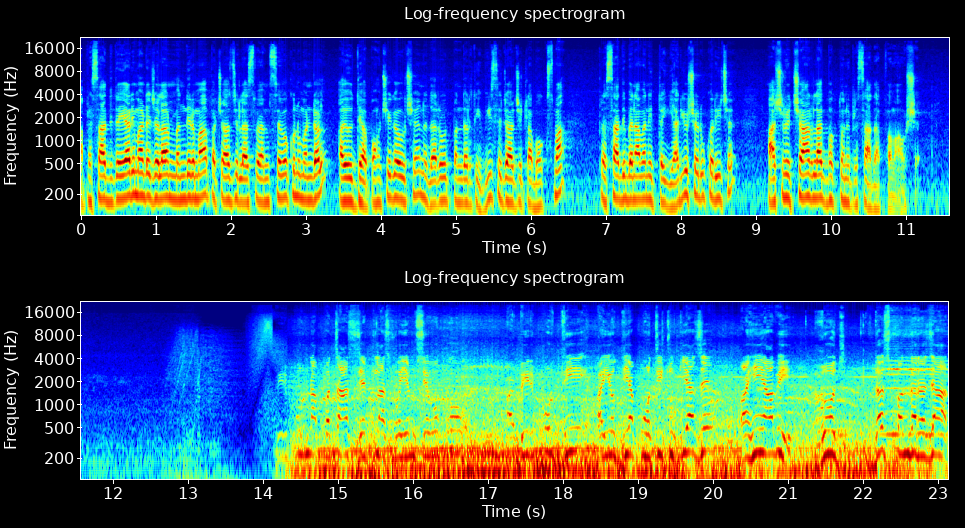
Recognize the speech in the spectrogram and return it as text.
આ પ્રસાદની તૈયારી માટે જલારામ મંદિરમાં પચાસ જેટલા સ્વયંસેવકોનું મંડળ અયોધ્યા પહોંચી ગયું છે અને દરરોજ પંદરથી વીસ હજાર જેટલા બોક્સમાં પ્રસાદી બનાવવાની તૈયારીઓ શરૂ કરી છે. આશરે ચાર લાખ ભક્તોને પ્રસાદ આપવામાં આવશે. વીરપુરના પચાસ જેટલા સ્વયંસેવકો વીરપુરથી અયોધ્યા પહોંચી ચૂક્યા છે. અહીં આવી રોજ દસ પંદર હજાર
